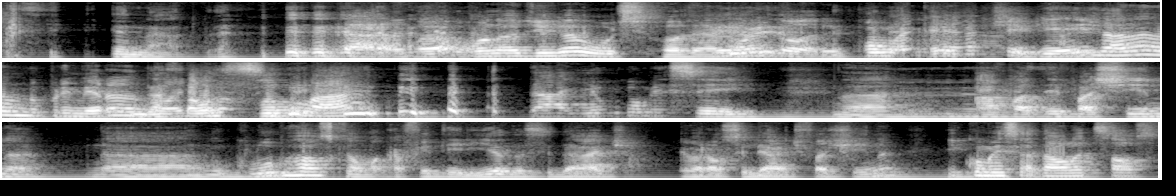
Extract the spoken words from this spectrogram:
Renata. Cara, Ronaldinho Gaúcho. Ronaldinho. Como é que é? Cheguei já no, primeiro salsinha. vamos lá. Daí eu comecei né, a fazer faxina na, no Clubhouse, que é uma cafeteria da cidade. Eu era auxiliar de faxina e comecei a dar aula de salsa.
